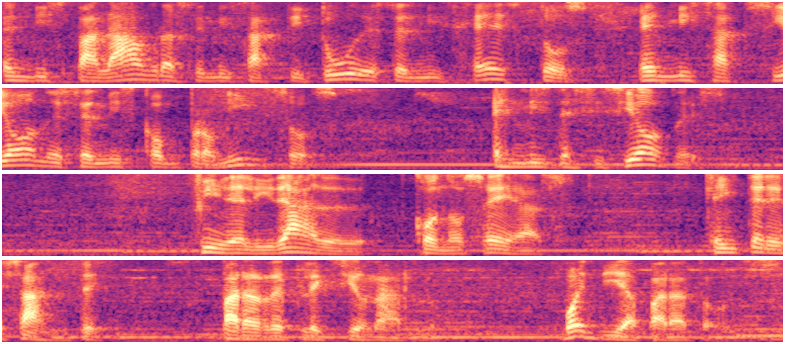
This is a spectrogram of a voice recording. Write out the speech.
en mis palabras, en mis actitudes, en mis gestos, en mis acciones, en mis compromisos, en mis decisiones. Fidelidad con Oseas. Qué interesante para reflexionarlo. Buen día para todos.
